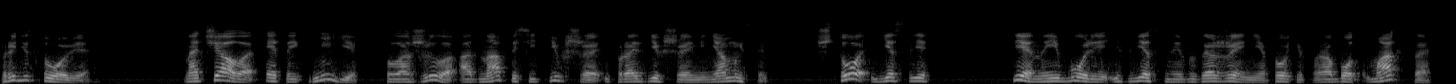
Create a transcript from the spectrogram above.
Предисловие. Начало этой книги положила одна посетившая и поразившая меня мысль. Что, если все наиболее известные возражения против работ Маркса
